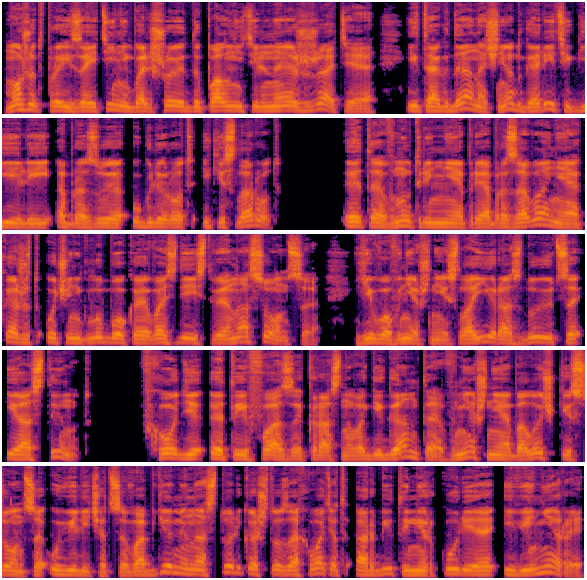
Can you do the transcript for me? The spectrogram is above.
может произойти небольшое дополнительное сжатие, и тогда начнет гореть гелий, образуя углерод и кислород. Это внутреннее преобразование окажет очень глубокое воздействие на Солнце, его внешние слои раздуются и остынут. В ходе этой фазы красного гиганта внешние оболочки Солнца увеличатся в объеме настолько, что захватят орбиты Меркурия и Венеры,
